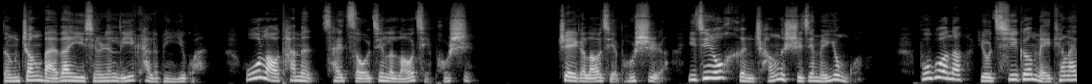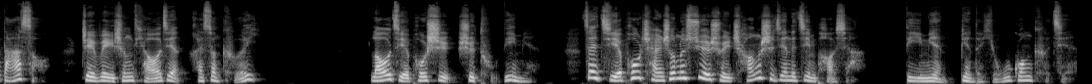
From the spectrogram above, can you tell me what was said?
等张百万一行人离开了殡仪馆，吴老他们才走进了老解剖室。这个老解剖室啊，已经有很长的时间没用过了。不过呢，有七哥每天来打扫，这卫生条件还算可以。老解剖室是土地面，在解剖产生了血水长时间的浸泡下。地面变得油光可见。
